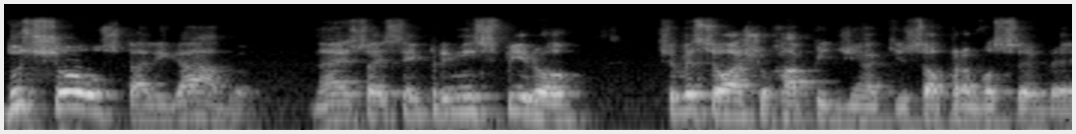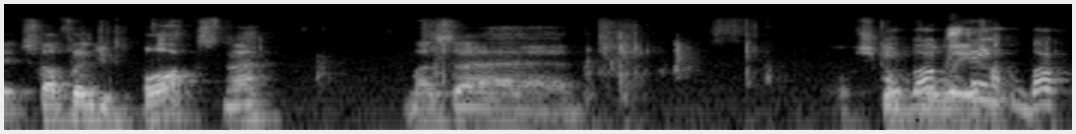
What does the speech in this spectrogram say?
dos shows, tá ligado? Né? Isso aí sempre me inspirou. Deixa eu ver se eu acho rapidinho aqui, só para você ver. Você está falando de box, né? Mas é. Acho que eu box, tem, box,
